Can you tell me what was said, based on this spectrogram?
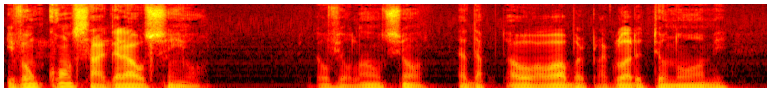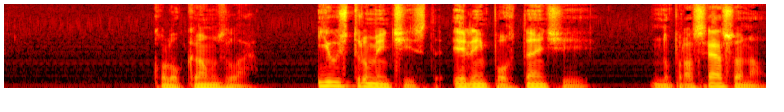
e vamos consagrar ao Senhor. É o violão, Senhor, é da a obra para a glória do Teu nome. Colocamos lá. E o instrumentista, ele é importante no processo ou não?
